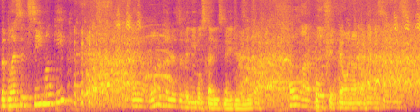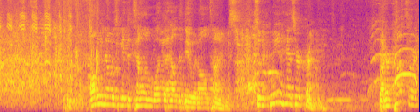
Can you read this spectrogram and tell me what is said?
the Blessed Sea Monkey. I one of them is a medieval studies major, and there's a whole lot of bullshit going on behind the scenes. All we know is we get to tell them what the hell to do at all times. So the queen has her crown, but her consort,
